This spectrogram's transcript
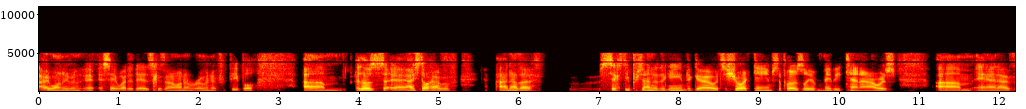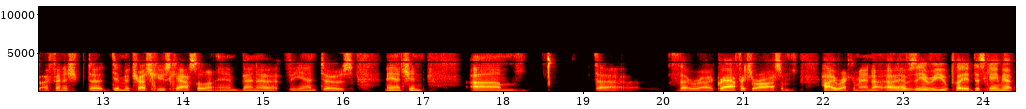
I won't even uh, say what it is because I don't want to ruin it for people. Um, those I still have another 60% of the game to go. It's a short game, supposedly maybe 10 hours. Um, and I've I finished uh, Dimitrescu's castle and Beneviento's mansion. Um, the uh, graphics are awesome. High recommend. Uh, uh have either of you played this game yet?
